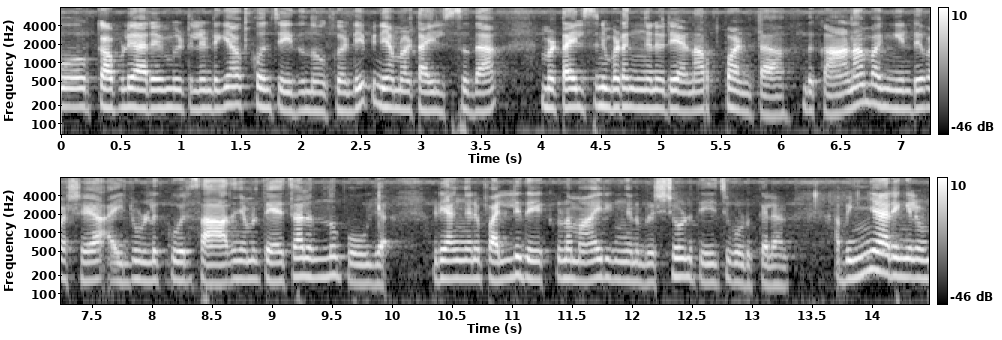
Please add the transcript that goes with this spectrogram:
ഊർക്കാപ്പുളി ആരെയും വീട്ടിലുണ്ടെങ്കിൽ ഒക്കെ ഒന്ന് ചെയ്ത് നോക്കേണ്ടി. പിന്നെ നമ്മൾ ടൈൽസ് ഇതാ. നമ്മൾ ടൈൽസിന് ഇവിടെ ഇങ്ങനെ ഒരു ഇണർപ്പാണ് കേട്ടോ ഇത് കാണാൻ ഭംഗിയുണ്ട് പക്ഷേ അതിന്റെ ഉള്ളിലേക്ക് ഒരു സാധനം നമ്മൾ തേച്ചാലൊന്നും പോവില്ല. ഇവിടെ അങ്ങനെ പല്ല് തേക്കണ മാതിരി ഇങ്ങനെ ബ്രഷ് കൊണ്ട് തേച്ച് കൊടുക്കലാണ്. അപ്പോൾ ഇനി ആരെങ്കിലും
